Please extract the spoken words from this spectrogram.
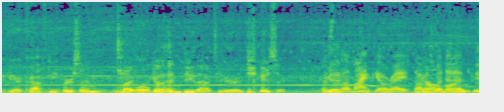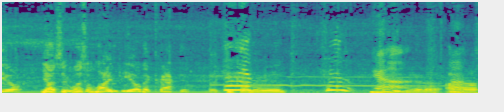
If you're a crafty person, you might want to go ahead and do that to your juicer. This is a lime peel, right? That was what a did lime it. peel. Yes, it was a lime peel that cracked it. A cucumber in. Yeah. Yeah. Ah.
